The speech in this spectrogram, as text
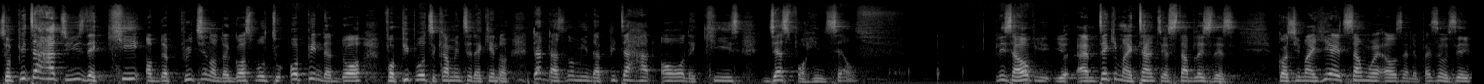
So Peter had to use the key of the preaching of the gospel to open the door for people to come into the kingdom. That does not mean that Peter had all the keys just for himself. Please, I hope you, you I'm taking my time to establish this. Because you might hear it somewhere else, and the person will say,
